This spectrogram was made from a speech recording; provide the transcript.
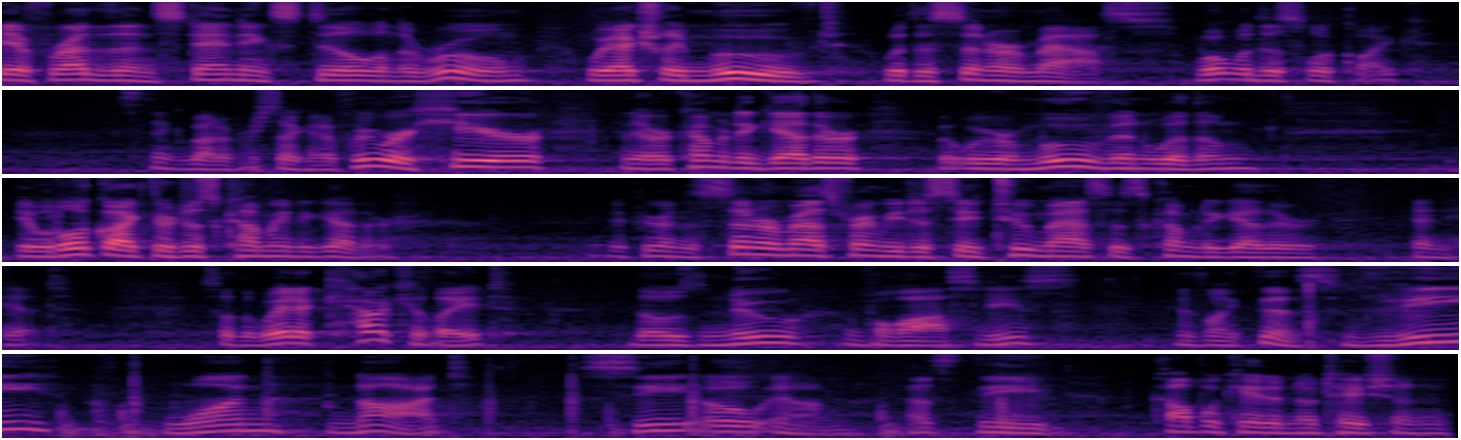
if rather than standing still in the room, we actually moved with the center of mass. What would this look like? Let's think about it for a second. If we were here and they were coming together, but we were moving with them, it would look like they're just coming together. If you're in the center of mass frame, you just see two masses come together and hit. So the way to calculate those new velocities is like this, V1 naught COM. That's the complicated notation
